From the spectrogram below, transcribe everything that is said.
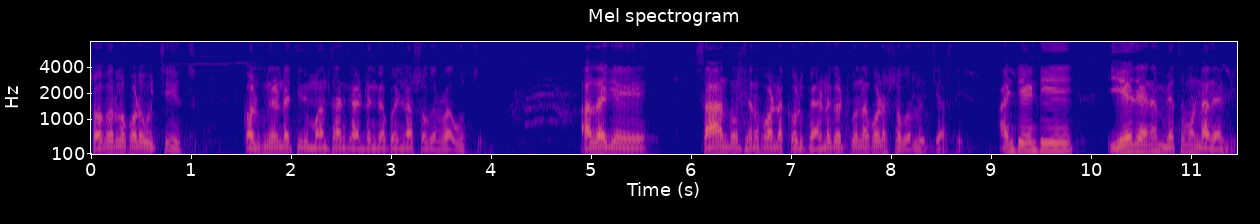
షుగర్లు కూడా వచ్చేయచ్చు. కడుపు నిండా తిని మంచానికి అడ్డంగా పడినా షుగర్ రావచ్చు. అలాగే సాయంత్రం తినకుండా కడుపు ఎండగట్టుకున్నా కూడా షుగర్లు వచ్చేస్తాయి. అంటే ఏంటి? ఏదైనా మితం ఉండాలండి.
